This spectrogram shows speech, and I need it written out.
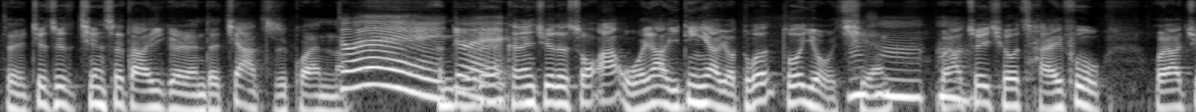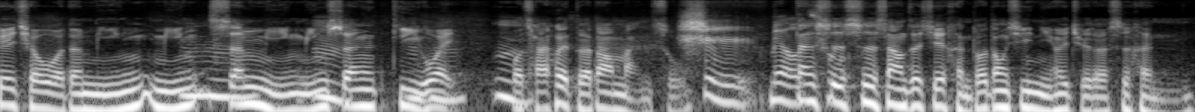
对，这就是牵涉到一个人的价值观了。对，有的人可能觉得说啊，我要一定要有多多有钱，嗯嗯、我要追求财富。我要追求我的名名声名名声地位，我才会得到满足。是没有，但是事实上，这些很多东西你会觉得是很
